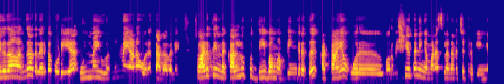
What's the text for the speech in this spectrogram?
இதுதான் வந்து அதுல இருக்கக்கூடிய உண்மை உண்மையான ஒரு தகவலே. சோ அடுத்து இந்த கல்லுப்பு தீபம் அப்படிங்கிறது கட்டாயம் ஒரு ஒரு விஷயத்த நீங்க மனசுல நினைச்சிட்டு இருக்கீங்க.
